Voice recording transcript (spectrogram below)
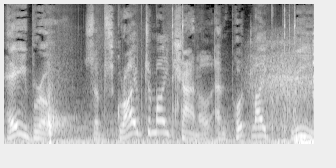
Hey bro, subscribe to my channel and put like please.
